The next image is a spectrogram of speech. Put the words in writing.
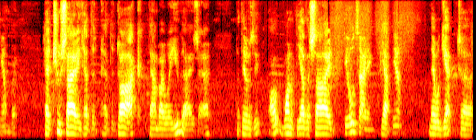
Yep. Lumber. Had two sidings. Had the had the dock down by where you guys are, but there was the, one at the other side. The old siding. Yeah. Yeah. They would get uh,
